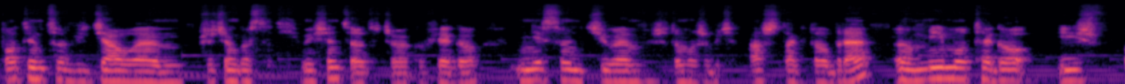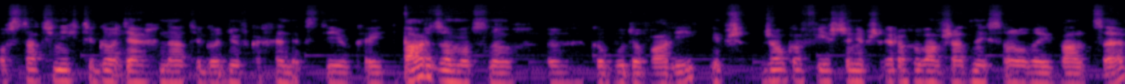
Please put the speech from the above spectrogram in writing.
po tym, co widziałem w przeciągu ostatnich miesięcy od Coffey'ego, nie sądziłem, że to może być aż tak dobre. E, Mimo tego, iż w ostatnich tygodniach na tygodniówkach NXT UK bardzo mocno go budowali. Coffey jeszcze nie przegrał chyba w żadnej solowej walce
